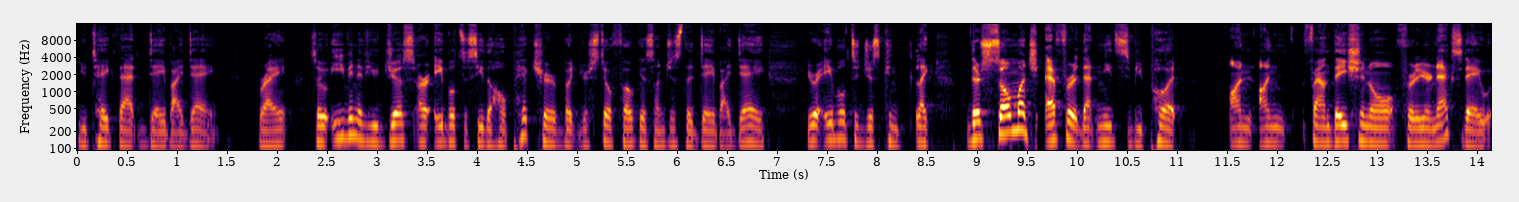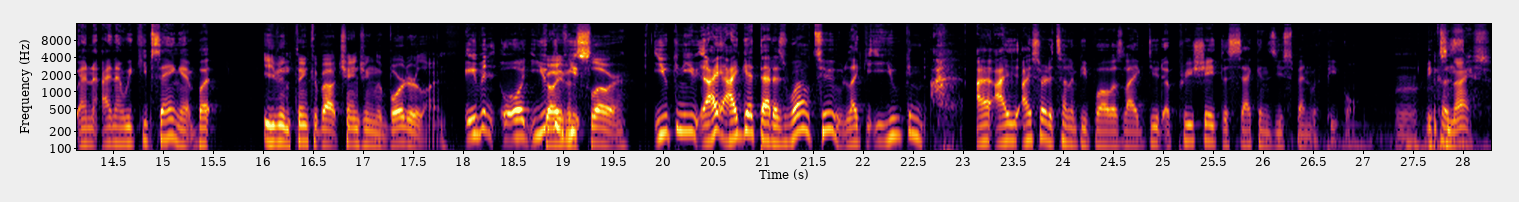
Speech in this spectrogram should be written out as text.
you take that day by day, right? So even if you just are able to see the whole picture, but you're still focused on just the day by day, you're able to just con- like there's so much effort that needs to be put on on foundational for your next day, and I know we keep saying it, but Even think about changing the borderline. even or you Go can even you, slower. you can you I, I get that as well too. Like you can I, I i started telling people i was like dude appreciate the seconds you spend with people. Mm. Because it's nice.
